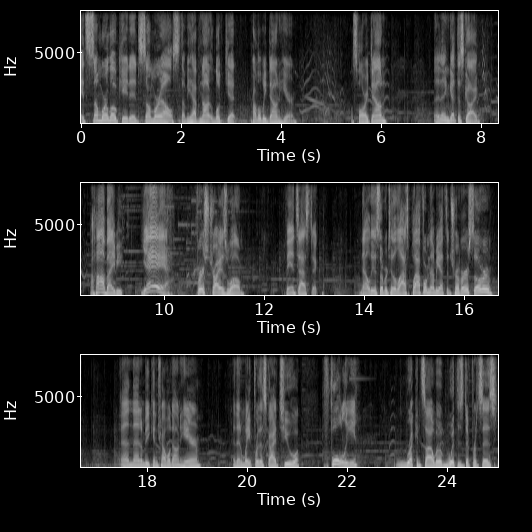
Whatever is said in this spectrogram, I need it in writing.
it's somewhere located somewhere else that we have not looked yet. Probably down here. Let's fall right down. And then get this guy. Aha, baby. Yeah! First try as well. Fantastic. Now lead us over to the last platform that we have to traverse over. And then we can travel down here. And then wait for this guy to fully reconcile with, with his differences.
